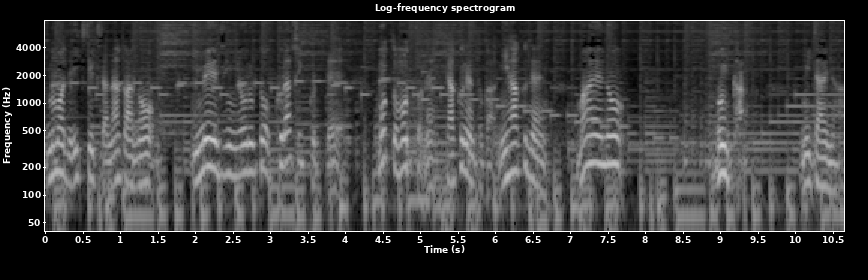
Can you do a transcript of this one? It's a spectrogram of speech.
今まで生きてきた中のイメージによると、クラシックって、もっともっとね、100年とか200年前の文化みたいな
